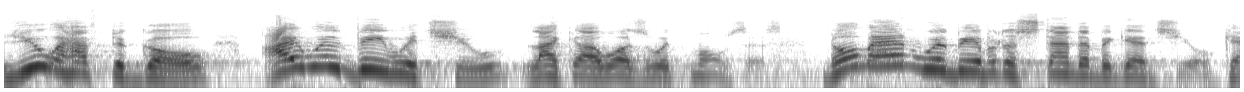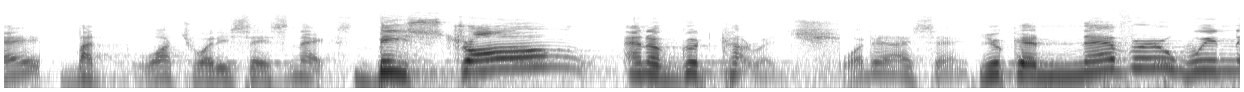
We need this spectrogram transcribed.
You have to go. I will be with you like I was with Moses. No man will be able to stand up against you, okay? But watch what he says next. Be strong and of good courage. What did I say? You can never win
